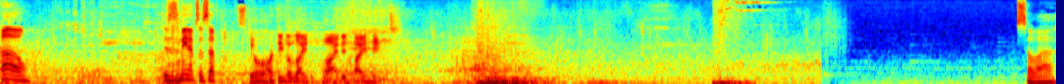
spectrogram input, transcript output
Uh oh This is main episode stuff. Still hunting the light, blinded by hate. So, uh...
